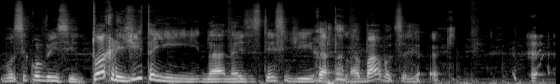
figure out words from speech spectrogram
vou ser convencido. Tu acredita em, na, na existência de Ratanabá, Marcelo?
